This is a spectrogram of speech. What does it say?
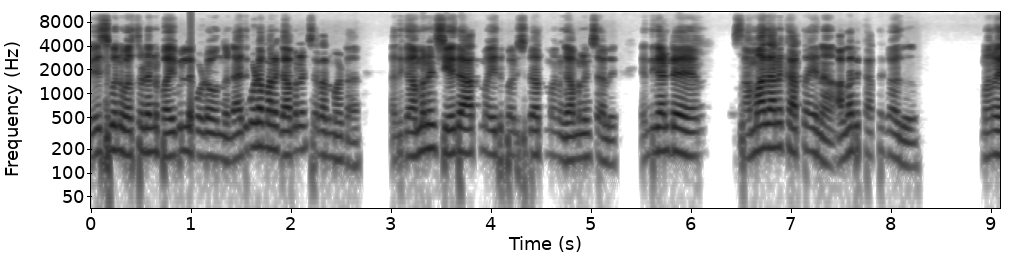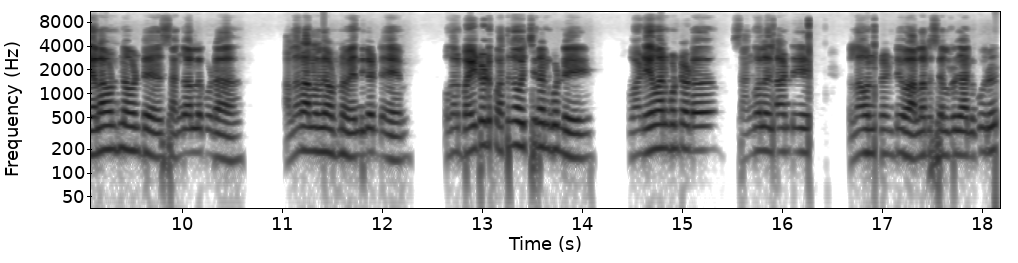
వేసుకొని వస్తాడని బైబిల్లో కూడా ఉందండి. అది కూడా మనం గమనించాలన్నమాట. అది గమనించి ఏది ఆత్మ ఏది పరిశుధాత్మ మనం గమనించాలి. ఎందుకంటే సమాధానకర్త అయిన అల్లరి కర్త కాదు. మనం ఎలా ఉంటున్నాం అంటే సంఘాల్లో కూడా అల్లరి అల్లరి ఉంటున్నాం. ఎందుకంటే ఒకవేళ బయటోడు కొత్తగా వచ్చారనుకోండి వాడు ఏమనుకుంటాడు సంఘంలో ఇలాంటి ఎలా ఉన్నారంటే అల్లరి చిల్లరగా అనుకోరు.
